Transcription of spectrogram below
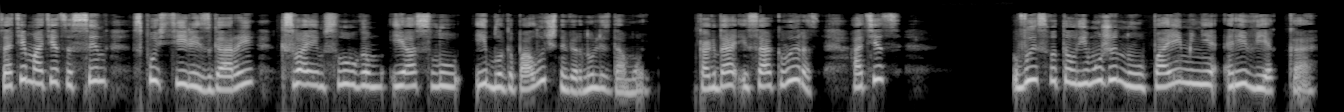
Затем отец и сын спустились с горы к своим слугам и ослу и благополучно вернулись домой. Когда Исаак вырос, отец высватал ему жену по имени Ревекка,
